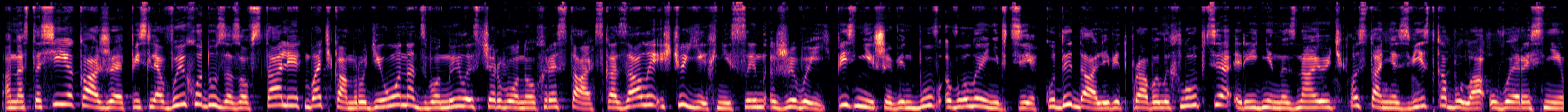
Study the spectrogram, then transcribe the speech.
Анастасія каже, після виходу з Азовсталі батькам Родіона дзвонили з Червоного Хреста. Сказали, що їхній син живий. Пізніше він був в Оленівці. Куди далі відправили хлопця, рідні не знають. Остання звістка була у вересні.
